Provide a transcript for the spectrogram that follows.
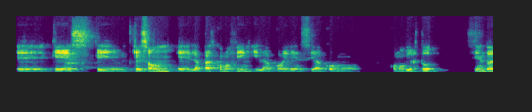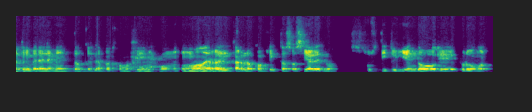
eh, que, es, que, que son la paz como fin y la coherencia como, como virtud, siendo el primer elemento, que es la paz como fin, un, un modo de erradicar los conflictos sociales, ¿no? sustituyendo por un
